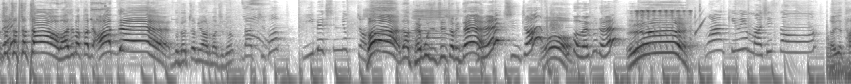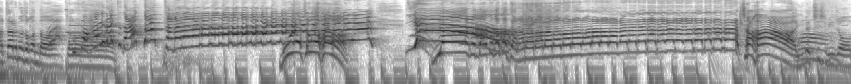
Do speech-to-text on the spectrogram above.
차차차차차 마지막까지 안돼. 너 몇 점이야 얼마 지금? 나 지금 216점. 와, 나 157점인데. 에? 진짜? 어. 오빠 왜 그래? 와 키위 맛있어. 나 이제 다 자르면서 간다. 오빠 하이라이트 나왔다. 짜라라라라라라라라라. 뭐야 저거? 야! 야, 나도 간다. 짜라라라라라라라라라라. 차하 272점.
